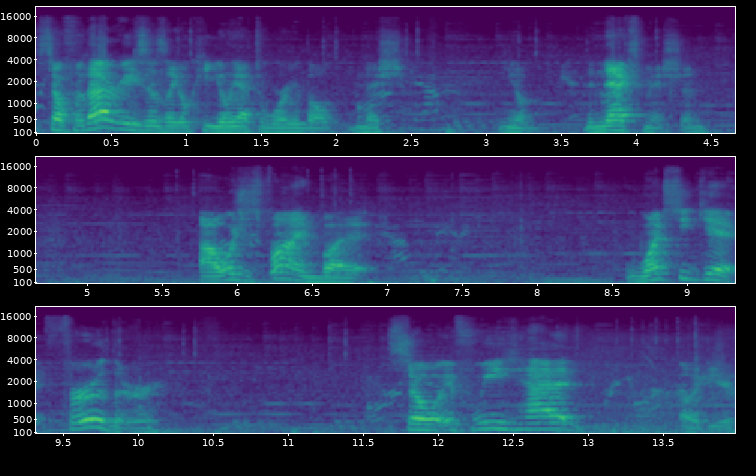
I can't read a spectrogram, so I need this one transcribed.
So for that reason, it's like okay, you only have to worry about mission, you know, the next mission, uh, which is fine. But once you get further, so if we had, oh dear,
